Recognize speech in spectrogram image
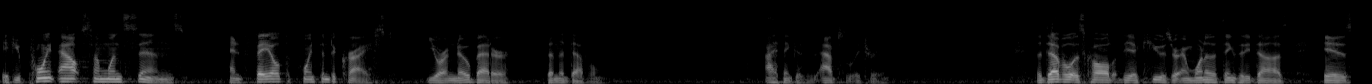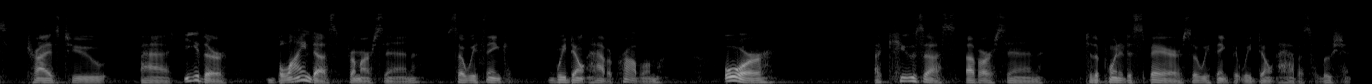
If you point out someone's sins and fail to point them to Christ, you are no better than the devil. I think this is absolutely true. The devil is called the accuser, and one of the things that he does is tries to uh, either blind us from our sin so we think we don't have a problem, or accuse us of our sin to the point of despair so we think that we don't have a solution.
